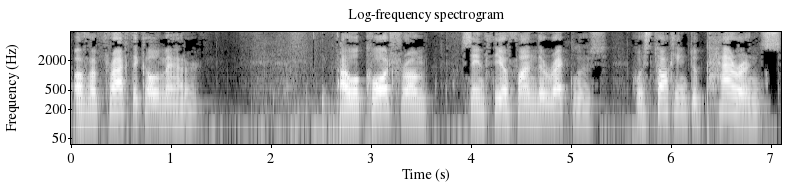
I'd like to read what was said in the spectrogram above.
of a practical matter. I will quote from St. Theophan the Recluse who's talking to parents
